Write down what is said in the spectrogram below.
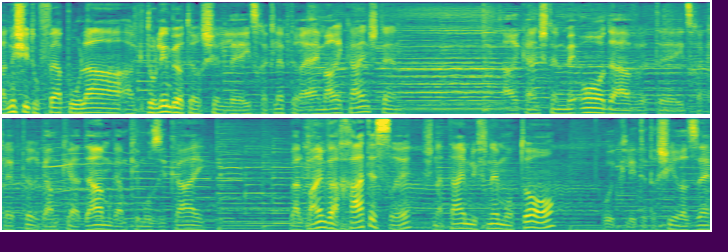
אחד משיתופי הפעולה הגדולים ביותר של אה, יצחק קלפטר היה עם אריק איינשטיין. אריק איינשטיין מאוד אהב את אה, יצחק קלפטר, גם כאדם, גם כמוזיקאי. ב-2011, שנתיים לפני מותו, הוא הקליט את השיר הזה.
